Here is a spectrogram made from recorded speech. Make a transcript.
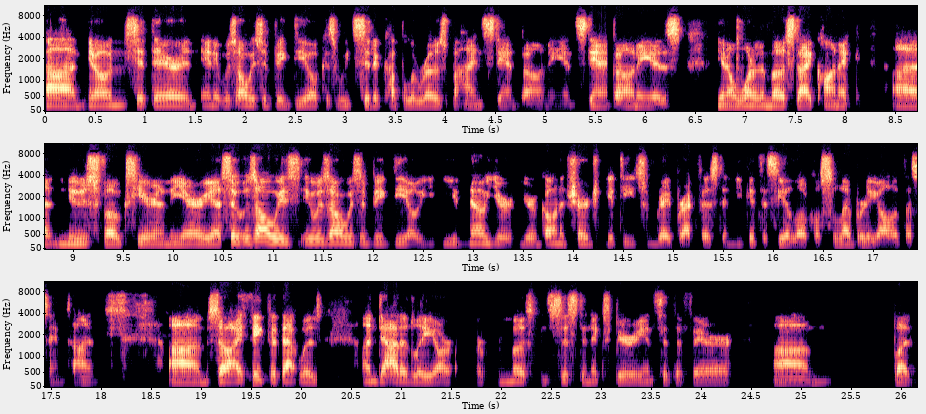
Um, you know, and sit there, and, and it was always a big deal because we'd sit a couple of rows behind Stan Boney, and Stan Boney is you know one of the most iconic uh, news folks here in the area. So it was always it was always a big deal. You, you know you're you're going to church, you get to eat some great breakfast, and you get to see a local celebrity all at the same time. Um, so I think that that was undoubtedly our, our most consistent experience at the fair. Um, but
